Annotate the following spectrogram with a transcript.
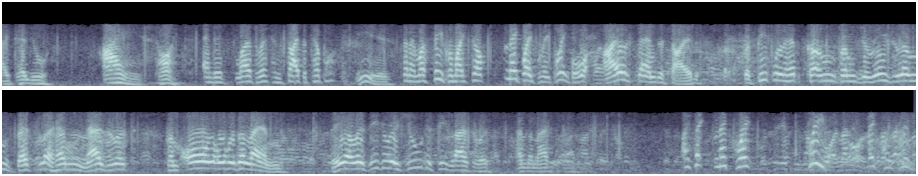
I tell you, I saw it. And is Lazarus inside the temple? He is. Then I must see for myself. Make way for me, please. Oh, I'll stand aside. But people have come from Jerusalem, Bethlehem, Nazareth, from all over the land. They are as eager as you to see Lazarus and the Master. I say, make way. Please, make way, please.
